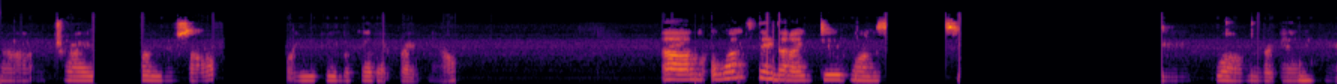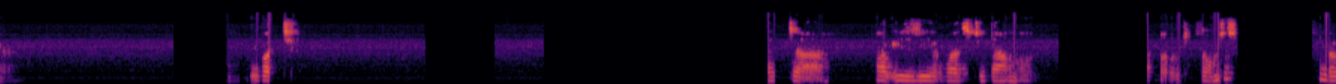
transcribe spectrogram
uh, try for yourself, you can look at it right now. Um, one thing that I did want to see while we were in here, what, uh, how easy it was to download. Upload. So I'm just gonna,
